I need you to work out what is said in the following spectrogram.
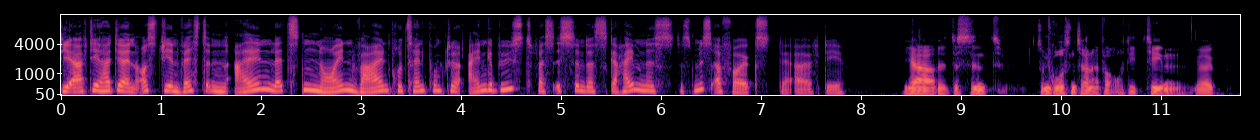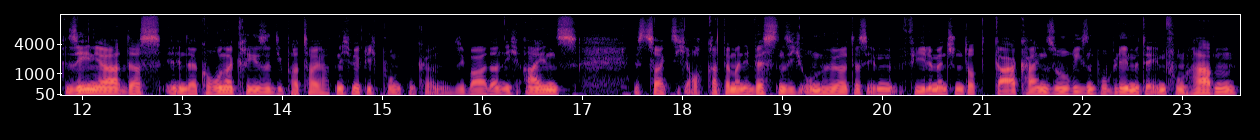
Die AfD hat ja in Ost wie in West in allen letzten neun Wahlen Prozentpunkte eingebüßt. Was ist denn das Geheimnis des Misserfolgs der AfD? Ja, das sind zum großen Teil einfach auch die Themen. Wir sehen ja, dass in der Corona-Krise die Partei hat nicht wirklich punkten können. Sie war da nicht eins. Es zeigt sich auch gerade, wenn man im Westen sich umhört, dass eben viele Menschen dort gar kein so Riesenproblem mit der Impfung haben.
